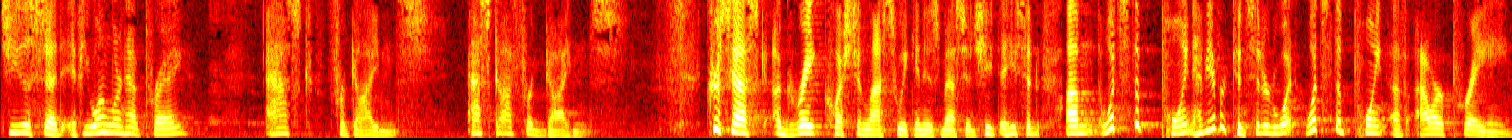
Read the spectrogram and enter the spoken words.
Jesus said, if you want to learn how to pray, ask for guidance. Ask God for guidance. Chris asked a great question last week in his message. He, he said, um, What's the point? Have you ever considered what, what's the point of our praying?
